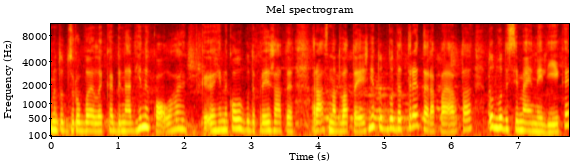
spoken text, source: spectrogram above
Ми тут зробили кабінет гінеколога. Гінеколог буде приїжджати раз на два тижні. Тут буде три терапевта, тут буде сімейний лікар,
